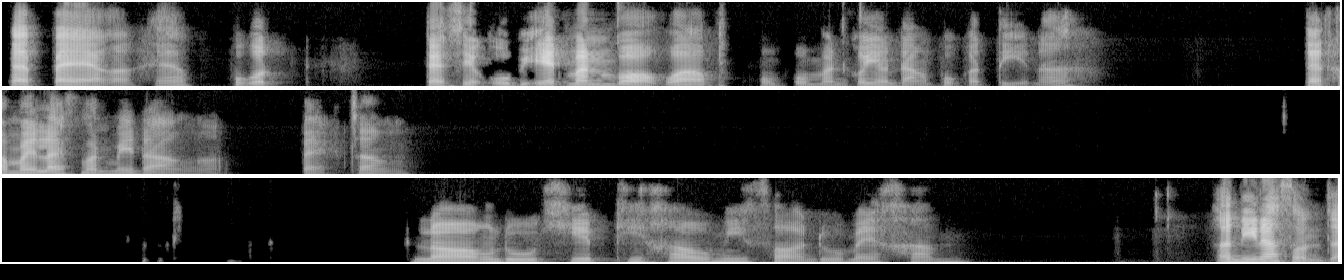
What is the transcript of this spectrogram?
แปลกๆอะแฮะปกติแต่เสียง OBS มันบอกว่าของผมมันก็ยังดังปกตินะ แต่ทำไมไลฟ์มันไม่ดังอะแปลกจัง ลองดูคลิปที่เขามีสอนดูไหมครับ อันนี้น่าสนใจ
